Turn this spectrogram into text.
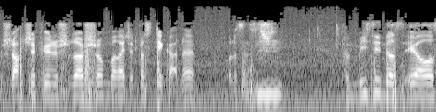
Ein Schlachtschiff hier ist schon- schon bereits etwas dicker, ne? Und das ist Mhm. Für mich sehen das eher aus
